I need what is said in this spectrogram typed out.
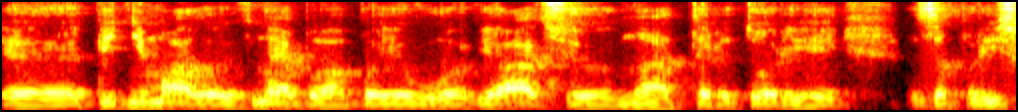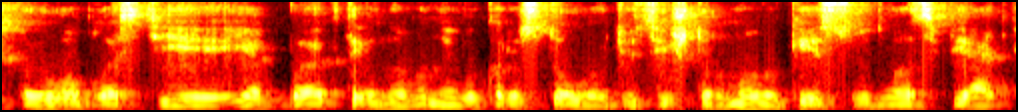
Е, Піднімали в небо бойову авіацію на території Запорізької області, якби активно вони використовують у ці штурмовики су 25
